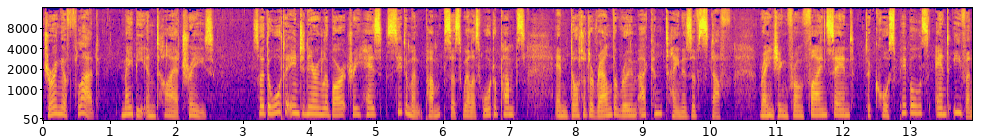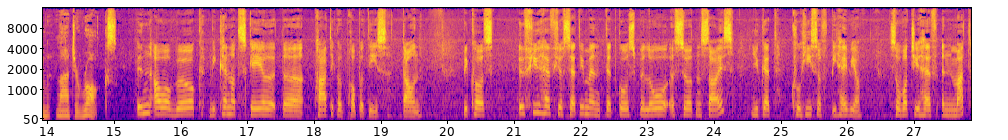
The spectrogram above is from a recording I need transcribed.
during a flood, maybe entire trees. So the Water Engineering Laboratory has sediment pumps as well as water pumps, and dotted around the room are containers of stuff, ranging from fine sand to coarse pebbles and even larger rocks. In our work, we cannot scale the particle properties down because if you have your sediment that goes below a certain size, you get cohesive behavior. So, what you have in mud,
